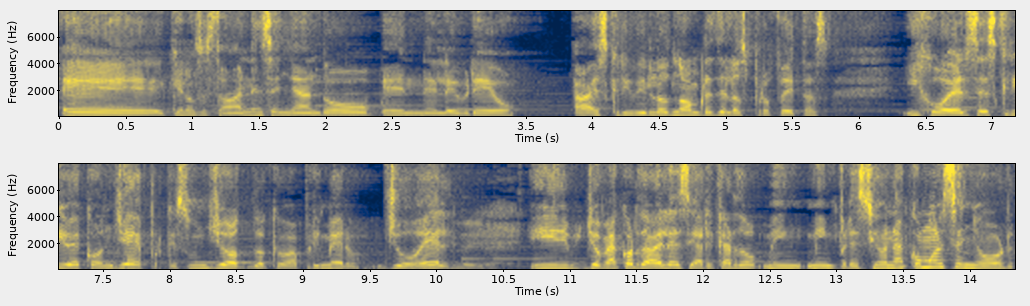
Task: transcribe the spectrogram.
eh, que nos estaban enseñando en el hebreo a escribir los nombres de los profetas. Y Joel se escribe con Y, porque es un yod lo que va primero, Joel. Y yo me acordaba y le decía a Ricardo, me, me impresiona cómo el Señor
